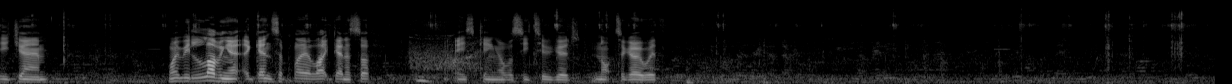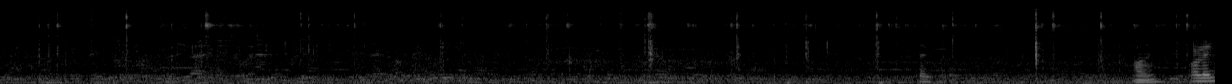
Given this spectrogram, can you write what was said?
easy jam. Won't be loving it against a player like Denisov. Ace King obviously too good not to go with. All in.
